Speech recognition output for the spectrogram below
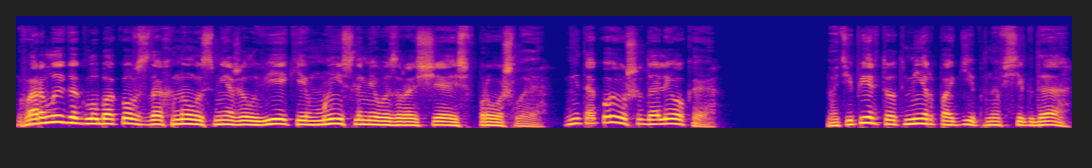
Варлыга глубоко вздохнул и смежил веки, мыслями возвращаясь в прошлое. Не такое уж и далекое. Но теперь тот мир погиб навсегда.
